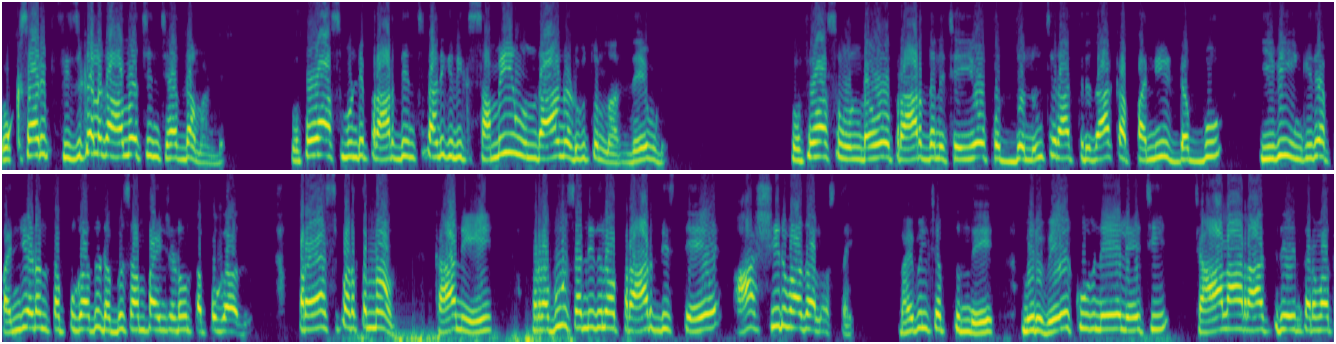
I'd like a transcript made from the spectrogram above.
ఒకసారి ఫిజికల్గా ఆలోచన చేద్దామండి. ఉపవాసం ఉండి ప్రార్థించడానికి నీకు సమయం ఉందా అని అడుగుతున్నారు దేవుడు. ఉపవాసం ఉండవు ప్రార్థన చెయ్యో పొద్దున్న నుంచి రాత్రి దాకా పని డబ్బు ఇవి ఇంక ఇదే. పని చేయడం తప్పు కాదు డబ్బు సంపాదించడం తప్పు కాదు. ప్రయాసపడుతున్నాం. కానీ ప్రభు సన్నిధిలో ప్రార్థిస్తే ఆశీర్వాదాలు వస్తాయి. బైబిల్ చెప్తుంది మీరు వేకునే లేచి చాలా రాత్రి అయిన తర్వాత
